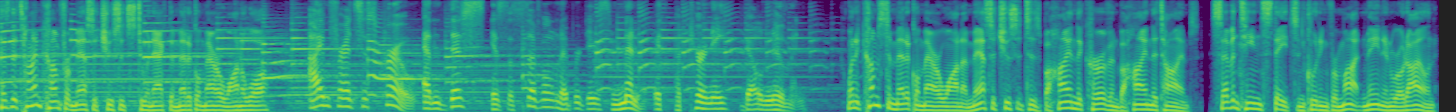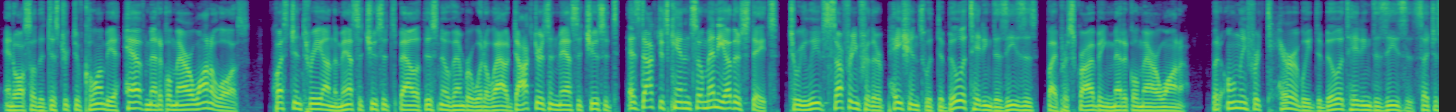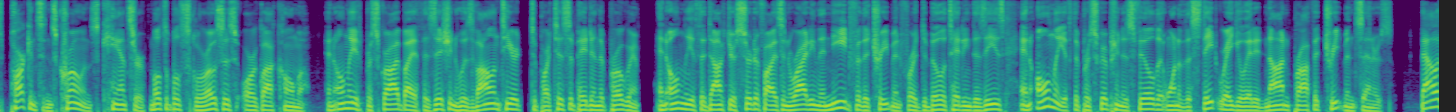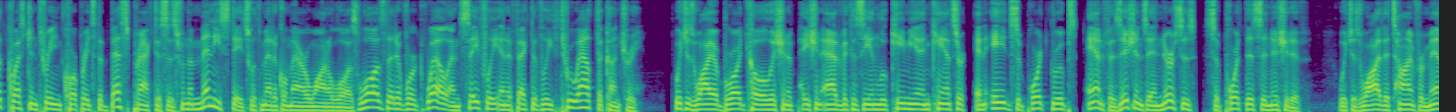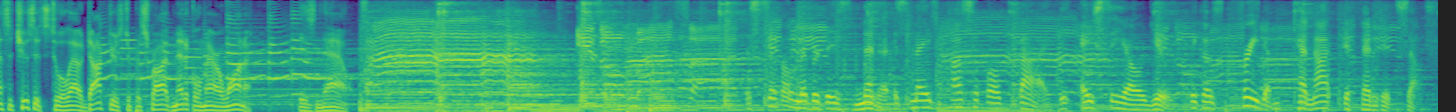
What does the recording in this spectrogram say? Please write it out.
Has the time come for Massachusetts to enact a medical marijuana law? I'm Frances Crowe, and this is the Civil Liberties Minute with attorney Bill Newman. When it comes to medical marijuana, Massachusetts is behind the curve and behind the times. 17 states, including Vermont, Maine, and Rhode Island, and also the District of Columbia, have medical marijuana laws. Question three on the Massachusetts ballot this November would allow doctors in Massachusetts, as doctors can in so many other states, to relieve suffering for their patients with debilitating diseases by prescribing medical marijuana. But only for terribly debilitating diseases such as Parkinson's, Crohn's, cancer, multiple sclerosis, or glaucoma and only if prescribed by a physician who has volunteered to participate in the program, and only if the doctor certifies in writing the need for the treatment for a debilitating disease, and only if the prescription is filled at one of the state regulated nonprofit treatment centers. Ballot question three incorporates the best practices from the many states with medical marijuana laws, laws that have worked well and safely and effectively throughout the country which is why a broad coalition of patient advocacy in leukemia and cancer and AIDS support groups and physicians and nurses support this initiative, which is why the time for Massachusetts to allow doctors to prescribe medical marijuana is now. The Civil Liberties Minute is made possible by the ACLU because freedom cannot defend itself.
